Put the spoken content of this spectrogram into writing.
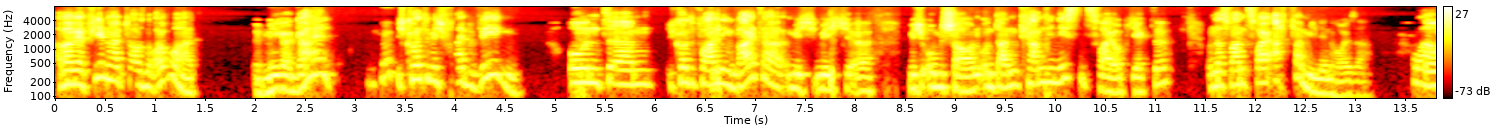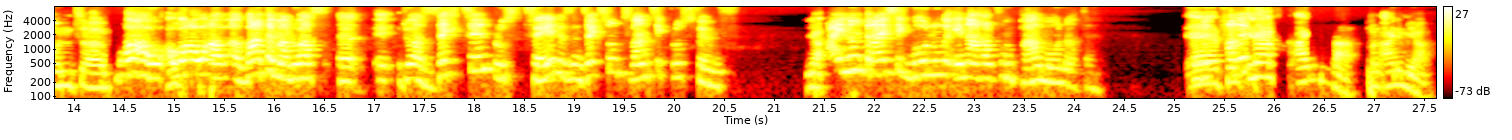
Aber wer 4.500 Euro hat, mega geil. Mhm. Ich konnte mich frei bewegen. Und ähm, ich konnte vor allen Dingen weiter mich, mich, äh, mich umschauen. Und dann kamen die nächsten zwei Objekte. Und das waren zwei Achtfamilienhäuser. Wow. Und, ähm, wow, wow, warte mal, du hast, äh, äh du hast 16 plus 10, das sind 26 plus 5. Ja. 31 Wohnungen innerhalb von ein paar Monaten. Äh, von innerhalb von einem Jahr. Von einem Jahr.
